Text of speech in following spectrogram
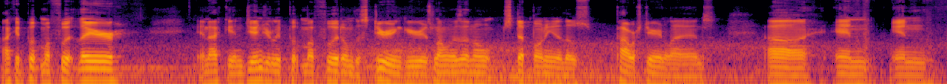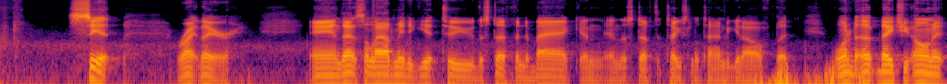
I could put my foot there and I can gingerly put my foot on the steering gear as long as I don't step on any of those power steering lines uh, and and sit right there. And that's allowed me to get to the stuff in the back and, and the stuff that takes a little time to get off but wanted to update you on it.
